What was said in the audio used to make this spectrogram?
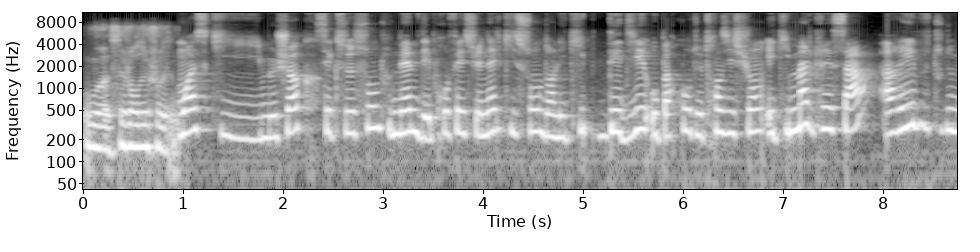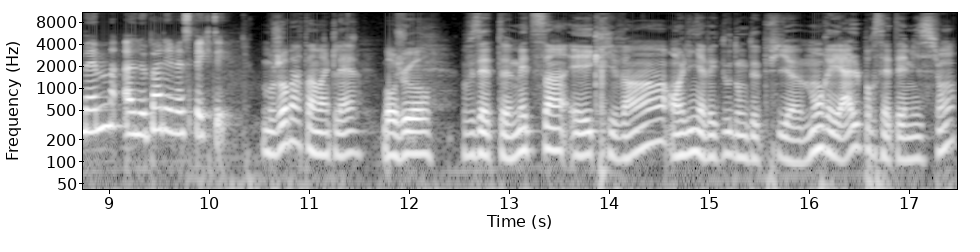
ou euh, ce genre de choses. Moi, ce qui me choque, c'est que ce sont tout de même des professionnels qui sont dans l'équipe dédiée au parcours de transition et qui, malgré ça, arrivent tout de même à ne pas les respecter. Bonjour Martin Vinclair. Bonjour. Vous êtes médecin et écrivain, en ligne avec nous donc depuis euh, Montréal pour cette émission.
